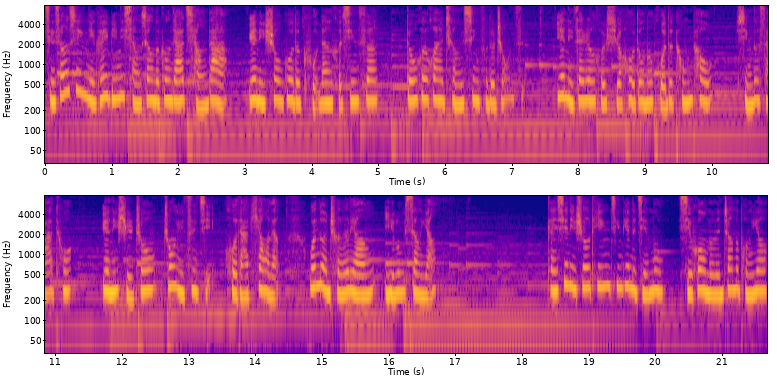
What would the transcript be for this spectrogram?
请相信，你可以比你想象的更加强大。愿你受过的苦难和心酸，都会化成幸福的种子。愿你在任何时候都能活得通透，行得洒脱。愿你始终忠于自己，豁达漂亮，温暖纯良，一路向阳。感谢你收听今天的节目，喜欢我们文章的朋友，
